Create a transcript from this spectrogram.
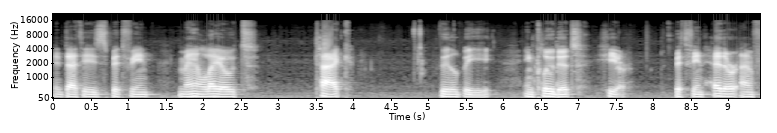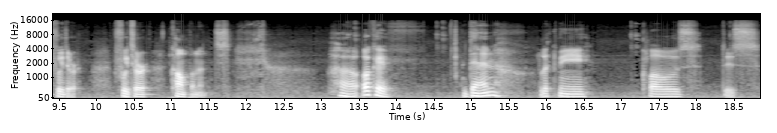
that is between main layout tag will be included here between header and footer footer components. Uh, okay then let me close this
